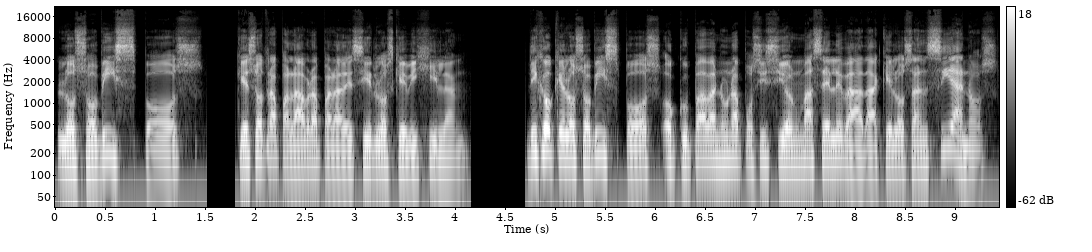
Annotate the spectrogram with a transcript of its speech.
los obispos, que es otra palabra para decir los que vigilan, dijo que los obispos ocupaban una posición más elevada que los ancianos,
